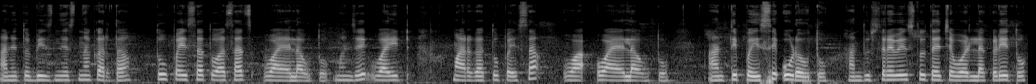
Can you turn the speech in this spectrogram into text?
आणि तो बिझनेस न करता तो पैसा तो असाच वाया लावतो. म्हणजे वाईट मार्गात तो पैसा वा वाया लावतो आणि ते पैसे उडवतो. आणि दुसऱ्या वेळेस तो त्याच्या वडिलाकडे येतो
